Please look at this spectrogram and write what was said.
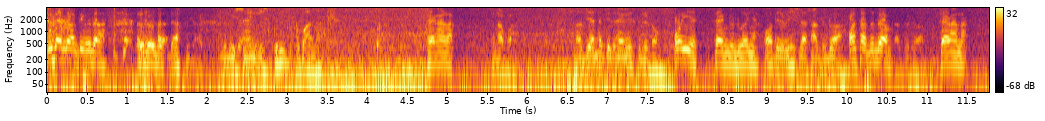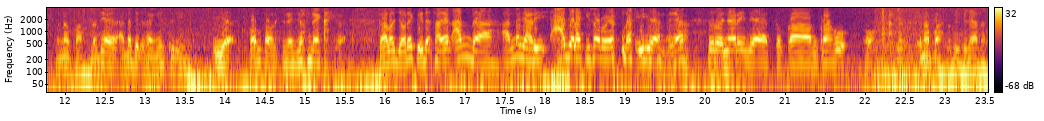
Udah berarti udah. Udah, Cak. Lebih sayang istri apa anak? Sayang anak. Kenapa? Berarti anda tidak sayang istri dong? Oh iya, sayang dua-duanya. Oh tidak bisa satu doang. Oh, satu doang. Satu doang. Sayang anak. Kenapa? Berarti anda tidak sayang istri. Iya. Kontol istrinya Jonek. Kalau Jonek tidak sayang anda, anda nyari aja laki soro yang lain. Iya, gitu ya. Suruh nyari dia tukang perahu. Oh, kenapa lebih pilih anak?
